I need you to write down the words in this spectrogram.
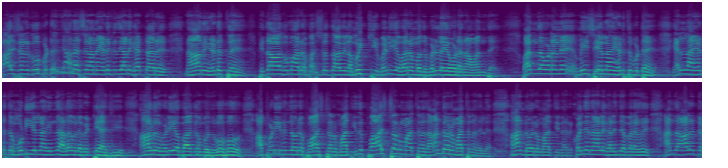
பாஸ்டரை கூப்பிட்டு ஞானசனான எடுக்குதியான்னு கேட்டார். நானும் எடுத்தேன். பிதாகுமார பரிசுத்தாவில் முக்கி வெளியே வரும்போது வெள்ளையோட நான் வந்தேன். வந்த உடனே மீசையெல்லாம் எடுத்து விட்டேன் எல்லாம் எடுத்து முடியெல்லாம் இந்த அளவில் வெட்டியாச்சு. ஆளு வெளியே பார்க்கும்போது ஓஹோ அப்படி இருந்தவனே பாஸ்டர் மாற்றி இது பாஸ்டர் மாற்றினது ஆண்டவர் மாற்றினது இல்லை ஆண்டவர் மாற்றினார் கொஞ்ச நாள் கழிஞ்ச பிறகு அந்த ஆளுகிட்ட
